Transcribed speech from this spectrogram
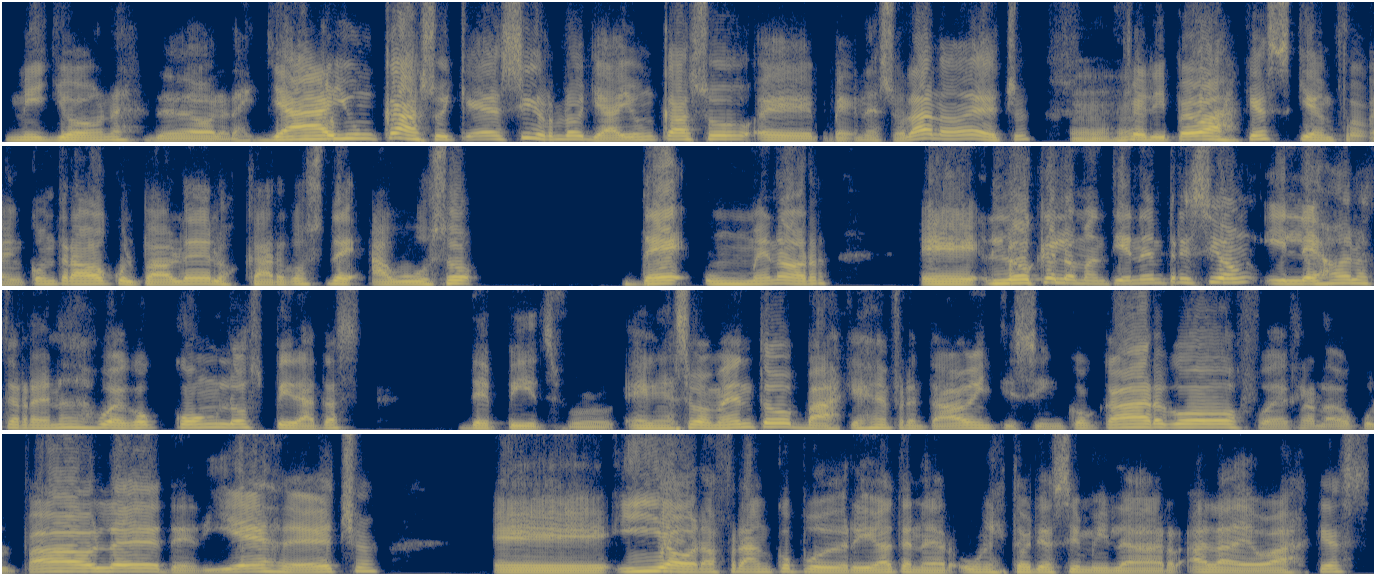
millones de dólares. Ya hay un caso, hay que decirlo, ya hay un caso eh, venezolano, de hecho. Felipe Vázquez, quien fue encontrado culpable de los cargos de abuso de un menor, eh, lo que lo mantiene en prisión y lejos de los terrenos de juego con los Piratas de Pittsburgh. En ese momento, Vázquez enfrentaba 25 cargos, fue declarado culpable de 10, de hecho, eh, y ahora Franco podría tener una historia similar a la de Vázquez.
